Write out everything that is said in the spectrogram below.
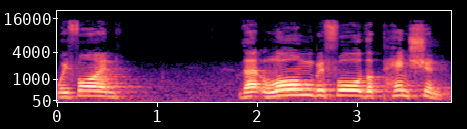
We find that long before the pension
